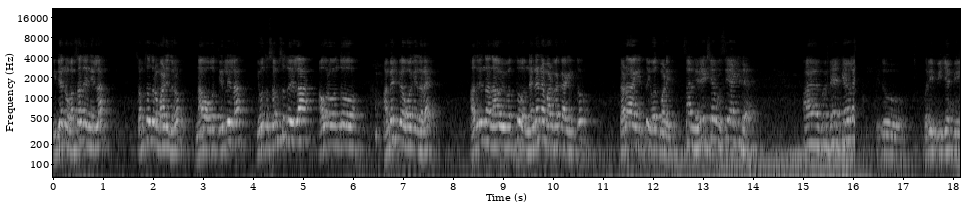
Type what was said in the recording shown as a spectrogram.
ಇದೇನು ಹೊಸದೇನಿಲ್ಲ. ಸಂಸದರು ಮಾಡಿದರು. ನಾವು ಅವತ್ತು ಇರಲಿಲ್ಲ. ಇವತ್ತು ಸಂಸದರು ಇಲ್ಲ. ಅವರ ಒಂದು ಅಮೆರಿಕ ಹೋಗಿದ್ದಾರೆ. ಅದರಿಂದ ನಾವು ಇವತ್ತು ನೆನ್ನೆನೆ ಮಾಡಬೇಕಾಗಿತ್ತು. ತಡ ಆಗಿತ್ತು ಇವತ್ತು ಮಾಡಿದ್ವಿ ಸರ್ ನಿರೀಕ್ಷೆ ಹುಸಿ ಆಗಿದೆ. ಕೇವಲ ಇದು ಬರೀ ಬಿ ಜೆ ಪಿ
